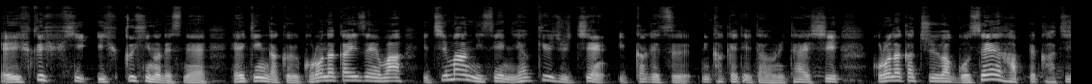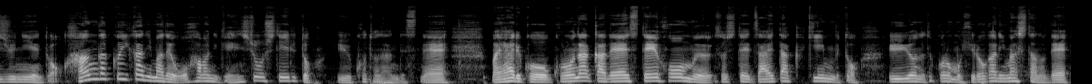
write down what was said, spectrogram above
えー衣服費、衣服費のですね、平均額、コロナ禍以前は12,291円1ヶ月にかけていたのに対し、コロナ禍中は5,882円と半額以下にまで大幅に減少しているということなんですね。まあ、やはりこう、コロナ禍でステイホーム、そして在宅勤務というようなところも広がりましたので、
